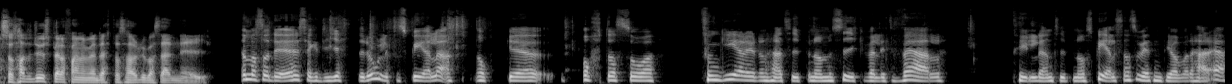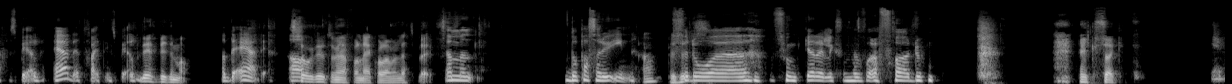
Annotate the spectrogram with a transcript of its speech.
Så hade du spelat Final Vendetta så hade du bara sagt nej. Men alltså, det är säkert jätteroligt att spela och eh, ofta så fungerar ju den här typen av musik väldigt väl till den typen av spel. Sen så vet inte jag vad det här är för spel. Är det ett fightingspel? Det är ett beat'em up. Ja, det är det. Ja, Såg det ut som i alla fall när jag kollade med Let's Play. ja men då passar det ju in. Ja. För då eh, funkar det liksom med våra fördomar. Exakt. Eh,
